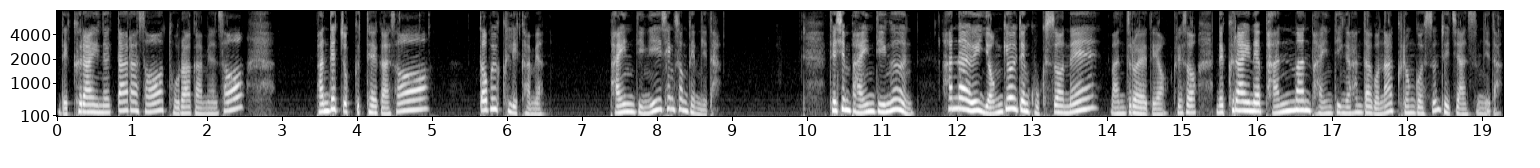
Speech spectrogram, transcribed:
네크라인을 따라서 돌아가면서 반대쪽 끝에 가서 더블 클릭하면 바인딩이 생성됩니다. 대신 바인딩은 하나의 연결된 곡선에 만들어야 돼요. 그래서 네크라인의 반만 바인딩을 한다거나 그런 것은 되지 않습니다.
